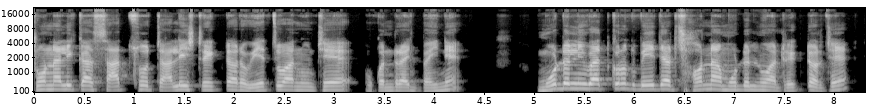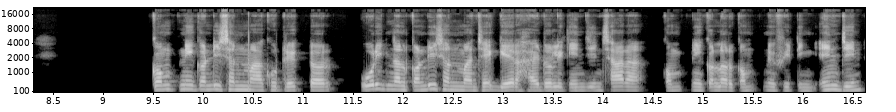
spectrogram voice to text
સોનાલિકા સાતસો ચાલીસ ટ્રેક્ટર વેચવાનું છે વનરાજભાઈને. મોડલની વાત કરું તો બે હજાર છના મોડલનું આ ટ્રેક્ટર છે. કંપની કન્ડિશનમાં આખું ટ્રેક્ટર ઓરિજિનલ કન્ડિશનમાં છે, ગેર હાઇડ્રોલિક એન્જિન, સારા company, colour company, fitting engine.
